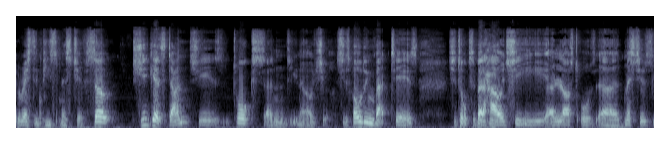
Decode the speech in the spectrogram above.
rest in peace, Mischief." So she gets done. She talks, and you know, she, she's holding back tears. She talks about how she uh, lost uh, Mischief's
